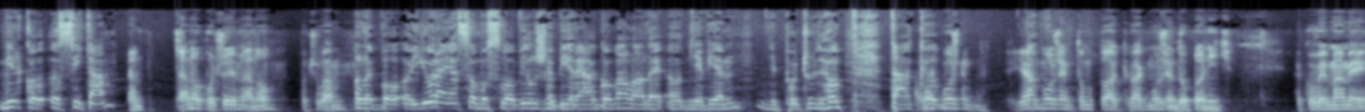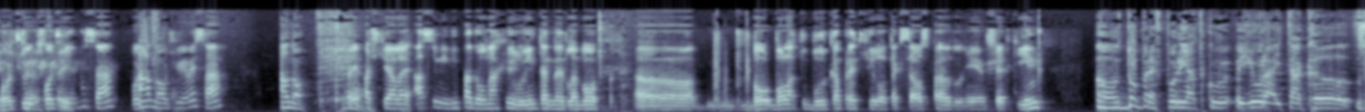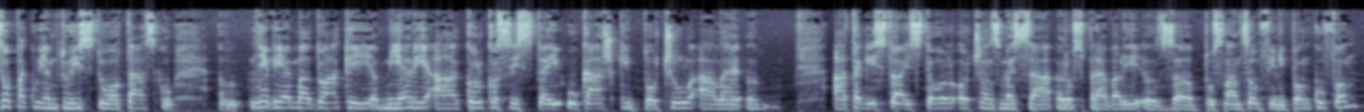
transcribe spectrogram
Mirko, si tam? Áno, počujem, áno. Počúvam. Lebo e, ja som oslovil, že by reagoval, ale neviem, nepočuť ho. Tak... Ale môžem, ja a... môžem k tomuto, ak, ak môžem doplniť. Ako ve máme... Počuj, počujeme sa? Poč, počujeme sa? Áno. Prepačte, ale asi mi vypadol na chvíľu internet, lebo uh, bol, bola tu búrka pred chvíľou, tak sa ospravedlňujem všetkým. Dobre, v poriadku, Juraj, tak zopakujem tú istú otázku. Neviem, do akej miery a koľko si z tej ukážky počul, ale a takisto aj z toho, o čom sme sa rozprávali s poslancom Filipom Kufom.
